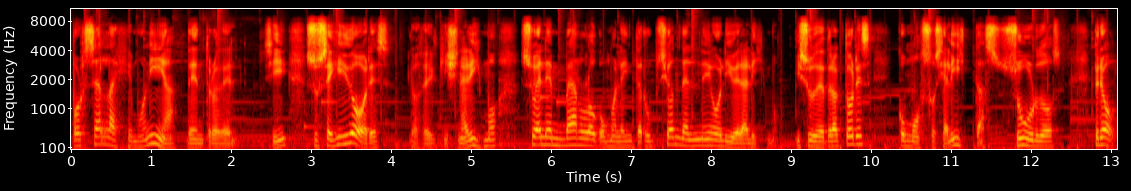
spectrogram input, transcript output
por ser la hegemonía dentro de él. ¿Sí? Sus seguidores, los del kirchnerismo, suelen verlo como la interrupción del neoliberalismo y sus detractores como socialistas, zurdos, pero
